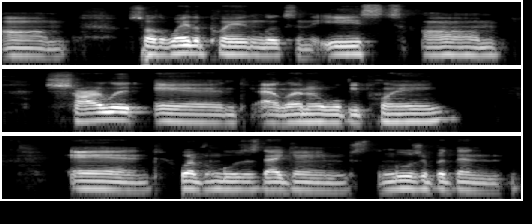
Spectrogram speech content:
Um, so the way the play-in looks in the East, um, Charlotte and Atlanta will be playing, and whoever loses that game is the loser. But then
